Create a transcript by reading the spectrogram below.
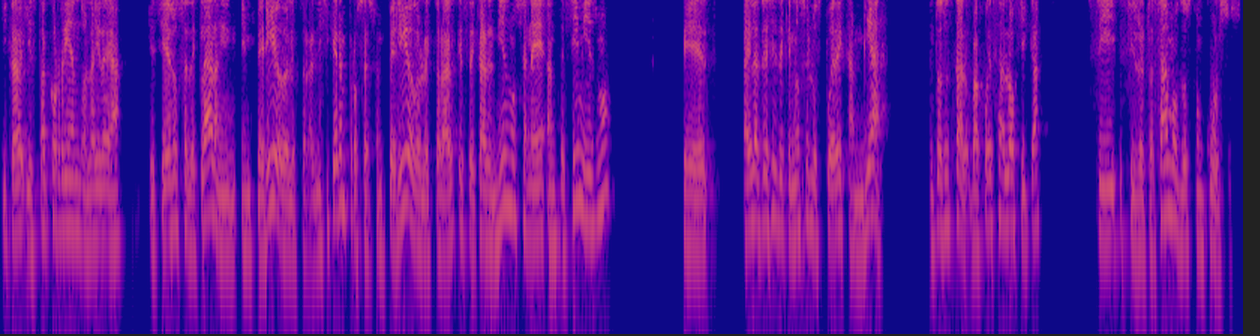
y claro, y está corriendo la idea que si ellos se declaran en, periodo electoral, ni siquiera en proceso, en periodo electoral, que se declara el mismo CNE ante sí mismo, eh, hay la tesis de que no se los puede cambiar. Entonces, claro, bajo esa lógica, si, si retrasamos los concursos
